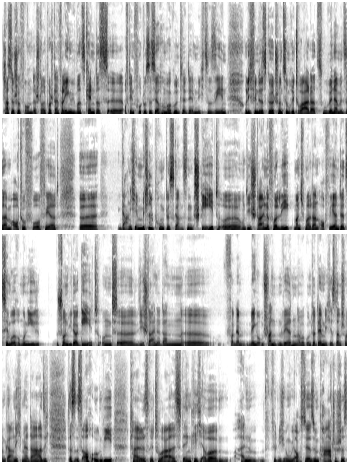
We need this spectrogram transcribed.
klassische Form der Stolpersteinverlegung, wie man es kennt. Das äh, auf den Fotos ist ja auch immer Gunther Dämmlich zu sehen. Und ich finde, das gehört schon zum Ritual dazu, wenn er mit seinem Auto vorfährt. Äh, gar nicht im Mittelpunkt des Ganzen steht äh, und die Steine verlegt, manchmal dann auch während der Zeremonie schon wieder geht und äh, die Steine dann äh, von der Menge umstanden werden, aber Gunther Dämmlich ist dann schon gar nicht mehr da. Also ich, das ist auch irgendwie Teil des Rituals, denke ich, aber ein, finde ich irgendwie auch sehr sympathisches.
